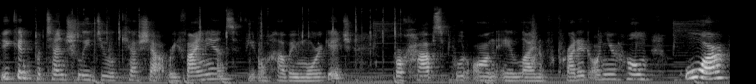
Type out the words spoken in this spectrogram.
You can potentially do a cash out refinance if you don't have a mortgage perhaps put on a line of credit on your home or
